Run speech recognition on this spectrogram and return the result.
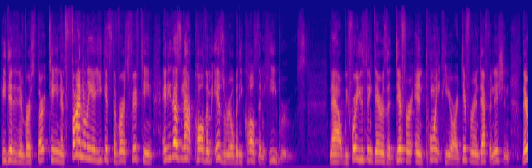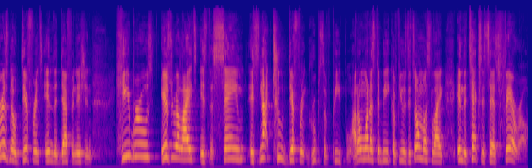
he did it in verse 13, and finally he gets to verse 15, and he does not call them Israel, but he calls them Hebrews. Now, before you think there is a different in point here or a different definition, there is no difference in the definition. Hebrews, Israelites is the same. It's not two different groups of people. I don't want us to be confused. It's almost like in the text it says Pharaoh.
